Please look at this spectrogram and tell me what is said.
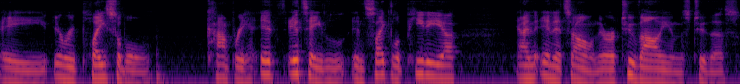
a irreplaceable comprehend. It's it's a encyclopedia, and in its own. There are two volumes to this.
